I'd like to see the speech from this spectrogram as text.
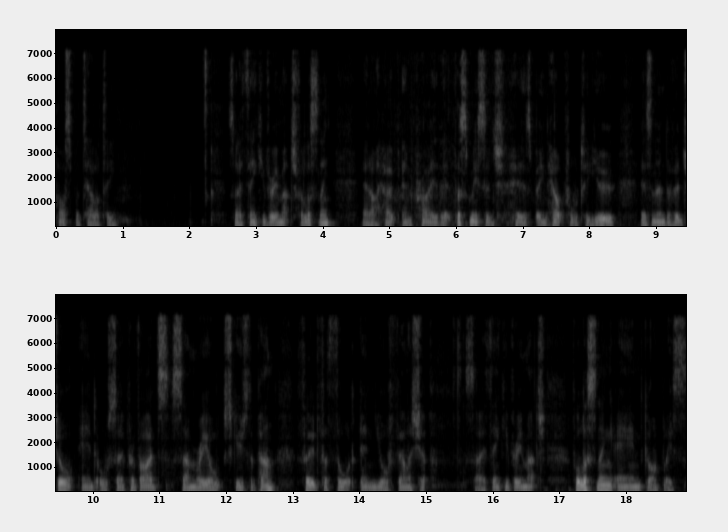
hospitality. So thank you very much for listening and I hope and pray that this message has been helpful to you as an individual and also provides some real, excuse the pun, food for thought in your fellowship. So thank you very much for listening and God bless.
